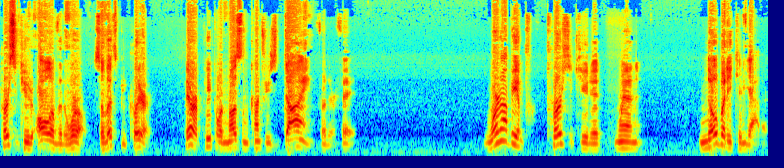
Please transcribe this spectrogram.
persecuted all over the world. So let's be clear. There are people in Muslim countries dying for their faith. We're not being persecuted when nobody can gather.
